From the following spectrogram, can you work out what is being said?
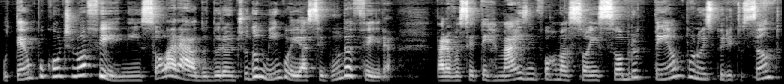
O tempo continua firme e ensolarado durante o domingo e a segunda-feira. Para você ter mais informações sobre o tempo no Espírito Santo,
